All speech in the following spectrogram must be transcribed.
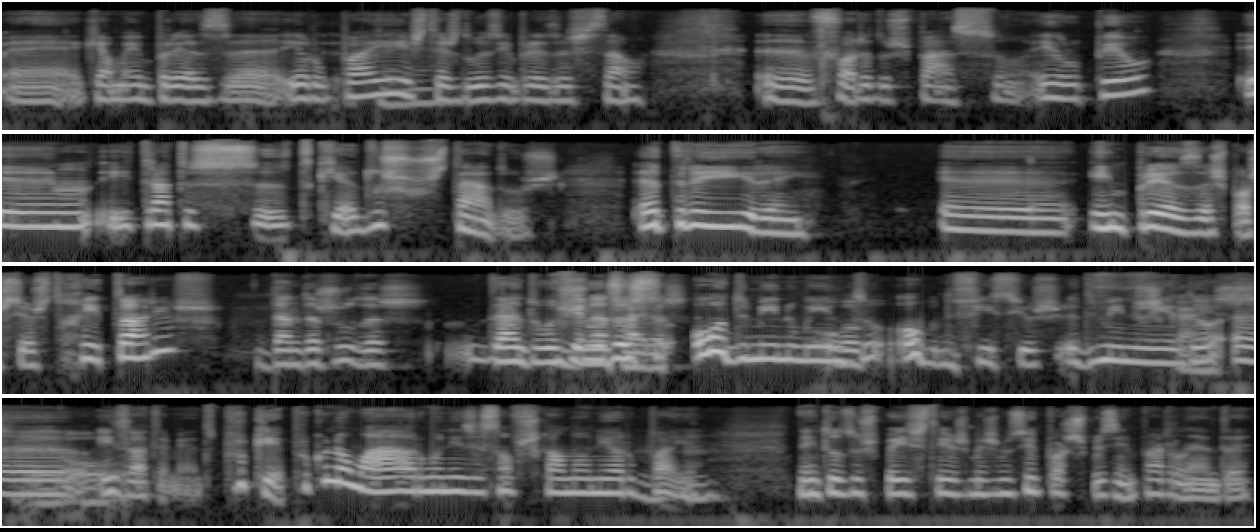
é, que é uma empresa europeia, estas duas empresas são uh, fora do espaço europeu, um, e trata-se de que é dos Estados atraírem uh, empresas para os seus territórios. Dando ajudas. Dando ajudas ou diminuindo, ou, ou benefícios, diminuindo. Fiscais, uh, ou... Exatamente. Porquê? Porque não há harmonização fiscal na União Europeia. Uhum nem todos os países têm os mesmos impostos. Por exemplo, a Irlanda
